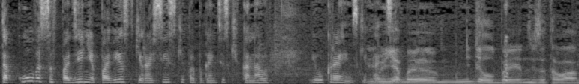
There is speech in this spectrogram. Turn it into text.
такого совпадения повестки российских пропагандистских каналов и украинских Ну, я отдельно. бы не делал бы из этого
